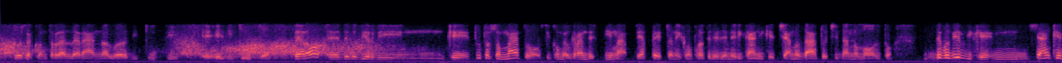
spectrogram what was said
cosa controlleranno allora di tutti e, e di tutto. Però eh, devo dirvi che tutto sommato, siccome ho grande stima e affetto nei confronti degli americani che ci hanno dato e ci danno molto, devo dirvi che mh, se anche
